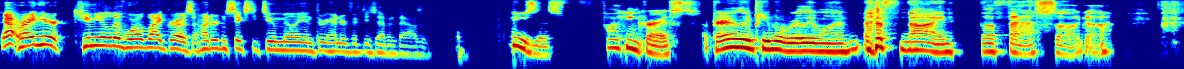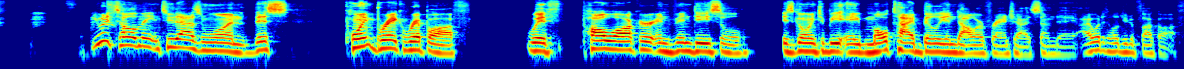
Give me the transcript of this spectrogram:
Yeah, right here. Cumulative worldwide gross 162 million 357,000. Jesus fucking Christ. Apparently people really want F9 the Fast Saga. You would have told me in 2001 this Point Break ripoff with Paul Walker and Vin Diesel is going to be a multi-billion dollar franchise someday. I would have told you to fuck off.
